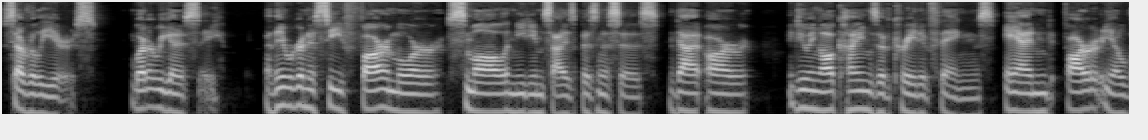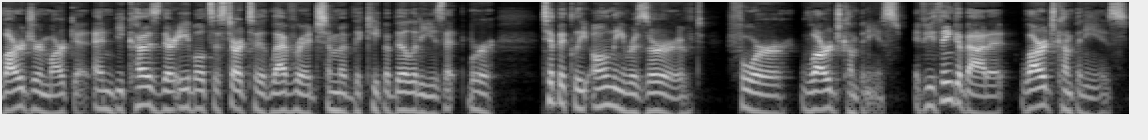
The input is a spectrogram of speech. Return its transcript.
several years, what are we going to see? I think we're going to see far more small and medium sized businesses that are doing all kinds of creative things and far, you know, larger market. And because they're able to start to leverage some of the capabilities that were typically only reserved for large companies. If you think about it, large companies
